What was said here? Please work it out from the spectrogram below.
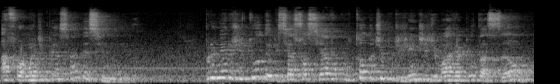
a forma de pensar desse mundo. Primeiro de tudo, ele se associava com todo tipo de gente de má reputação,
